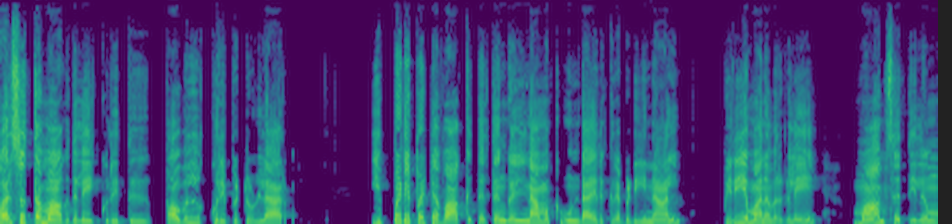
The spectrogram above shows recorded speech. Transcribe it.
பரிசுத்தமாகுதலை குறித்து பவுல் குறிப்பிட்டுள்ளார். இப்படிப்பட்ட வாக்குத்தத்தங்கள் நமக்கு உண்டாயிருக்கிறபடியினால் பிரியமானவர்களே மாம்சத்திலும்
